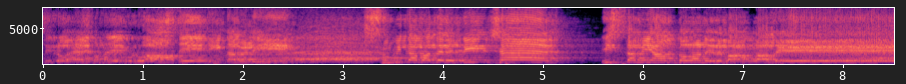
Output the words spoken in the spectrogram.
ছিল, এখন এগুলো আছে, ঠিকটা ঠিক? সুবিধাবাদের দিন শেষ ইসলামী আন্দোলনের বাংলাদেশ।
